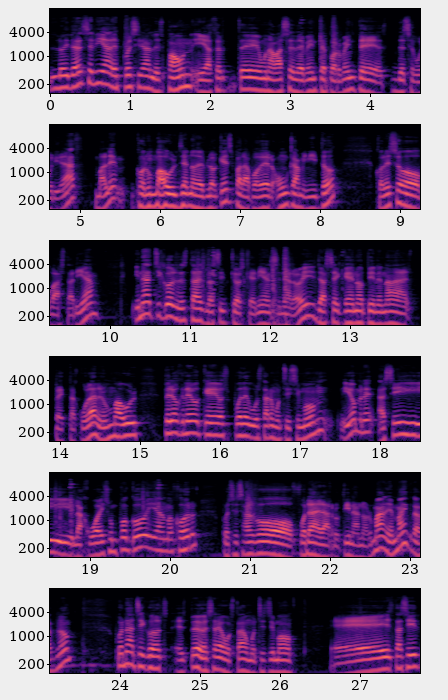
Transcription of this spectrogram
Lo ideal sería después ir al spawn y hacerte una base de 20 por 20 de seguridad, ¿vale? Con un baúl lleno de bloques para poder, o un caminito. Con eso bastaría. Y nada chicos, esta es la seed que os quería enseñar hoy. Ya sé que no tiene nada espectacular en un baúl, pero creo que os puede gustar muchísimo. Y hombre, así la jugáis un poco y a lo mejor pues es algo fuera de la rutina normal en Minecraft, ¿no? Pues nada chicos, espero que os haya gustado muchísimo esta seed.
